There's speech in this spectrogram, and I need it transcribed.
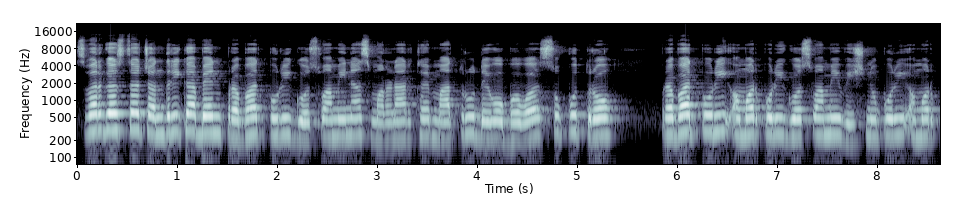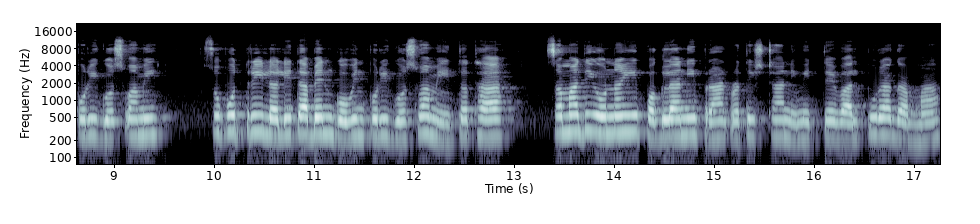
સ્વર્ગસ્થ ચંદ્રિકાબેન પ્રભાતપુરી ગોસ્વામીના સ્મરણાર્થે માતૃદેવો ભવ સુપુત્રો પ્રભાતપુરી, અમરપુરી ગોસ્વામી, વિષ્ણુપુરી, અમરપુરી ગોસ્વામી, સુપુત્રી લલિતાબેન ગોવિંદપુરી ગોસ્વામી તથા સમાધિઓની પગલાંની પ્રાણ પ્રતિષ્ઠા નિમિત્તે વાલપુરા ગામમાં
